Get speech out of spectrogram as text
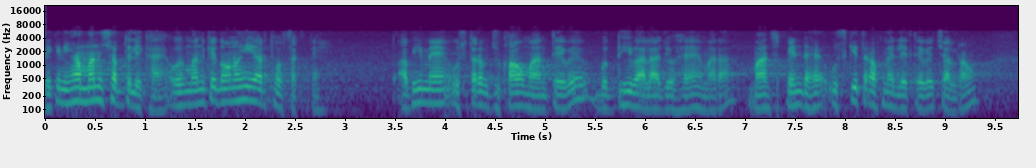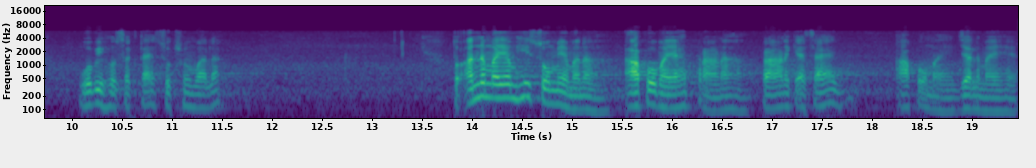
लेकिन यहाँ मन शब्द लिखा है, और मन के दोनों ही अर्थ हो सकते हैं। तो अभी मैं उस तरफ़ झुकाव मानते हुए, बुद्धि वाला जो है हमारा, मांसपिंड है, उसकी तरफ़ मैं लेते हुए चल रहा हूँ। वो भी हो सकता है, सूक्ष्म वाला। तो अन्नमयम ही सौम्य मन आपोमय प्राण। प्राण कैसा है? आपोमय, जलमय है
